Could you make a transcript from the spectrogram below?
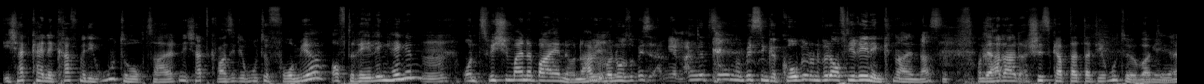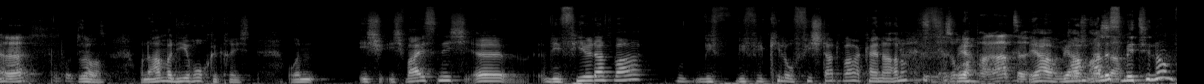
ich hatte keine Kraft mehr, die Rute hochzuhalten. Ich hatte quasi die Rute vor mir auf der Reling hängen und zwischen meine Beine. Und da habe ich immer nur so ein bisschen an mir rangezogen, ein bisschen gekurbelt und wieder auf die Reling knallen lassen. Und der hat halt Schiss gehabt, dass, dass die Rute überging. Ne? Äh, So, und da haben wir die hochgekriegt. Und ich, ich weiß nicht, äh, wie viel das war, wie, wie viel Kilo Fisch das war, keine Ahnung. so Ja. Apparate. Ja, wir haben alles mitgenommen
